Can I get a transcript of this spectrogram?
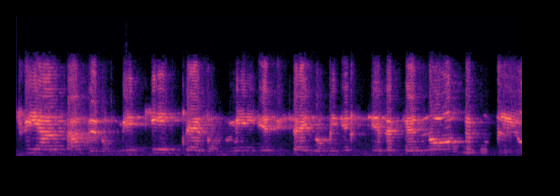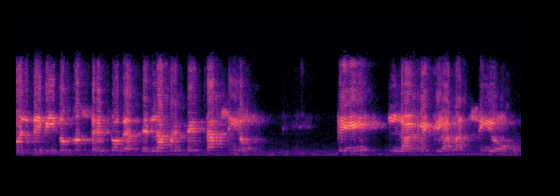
fianzas de 2015, 2016, 2017 que no se cumplió el debido proceso de hacer la presentación de la reclamación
